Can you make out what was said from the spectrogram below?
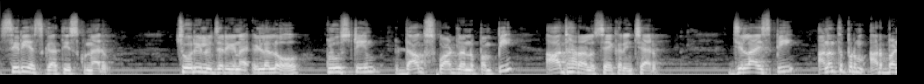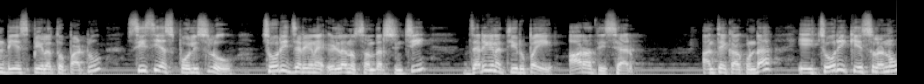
సీరియస్గా తీసుకున్నారు. చోరీలు జరిగిన ఇళ్ళలో క్లూస్ టీమ్ డాగ్ స్క్వాడ్లను పంపి ఆధారాలు సేకరించారు. జిల్లా ఎస్పీ అనంతపురం అర్బన్ డీఎస్పీలతో పాటు సిసిఎస్ పోలీసులు చోరీ జరిగిన ఇళ్ళను సందర్శించి జరిగిన తీరుపై ఆరా తీశారు. అంతేకాకుండా ఈ చోరీ కేసులను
